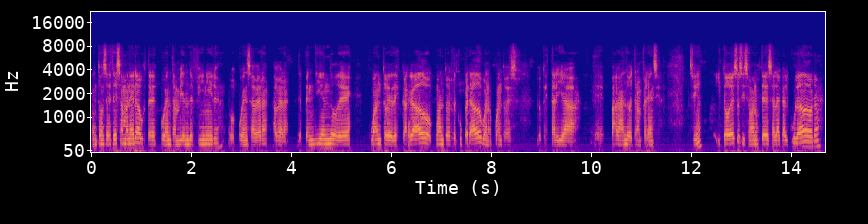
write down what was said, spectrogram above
Entonces, de esa manera ustedes pueden también definir o pueden saber, a ver, dependiendo de cuánto he descargado o cuánto he recuperado, bueno, cuánto es lo que estaría eh, pagando de transferencia, ¿sí? Y todo eso si se van ustedes a la calculadora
